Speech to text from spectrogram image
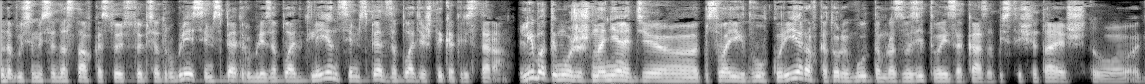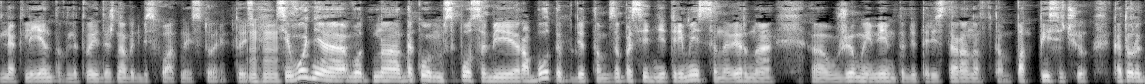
допустим, если доставка стоит 150 рублей, 75 рублей заплатит клиент, 75 заплатишь ты как ресторан. Либо ты можешь нанять э, своих двух курьеров, которые будут там развозить твои заказы, если ты считаешь, что для клиентов, для твоих должна быть бесплатная история. То есть угу. сегодня вот на таком способе работы, где-то там за последние три месяца, наверное, э, уже мы имеем там где-то ресторанов там под тысячу, которые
